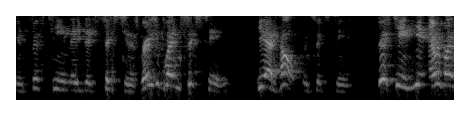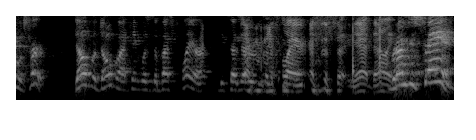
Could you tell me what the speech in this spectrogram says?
in 15. They did 16. As great as he played in 16, he had help in 16. 15, he everybody was hurt. Delva Dellavedova, I think, was the best player because Second everybody best player. yeah, Dally. but I'm just saying,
